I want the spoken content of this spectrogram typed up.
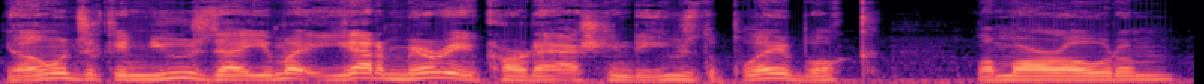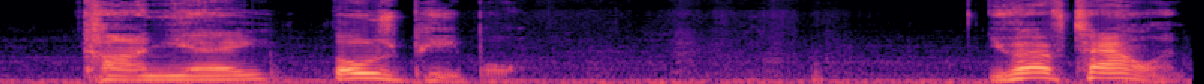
The only ones who can use that, you might you gotta marry a Kardashian to use the playbook. Lamar Odom, Kanye, those people. You have talent.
